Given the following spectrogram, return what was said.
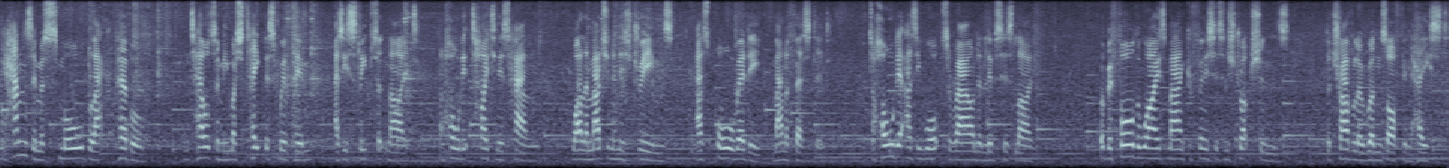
He hands him a small black pebble and tells him he must take this with him as he sleeps at night and hold it tight in his hand while imagining his dreams as already manifested, to hold it as he walks around and lives his life. But before the wise man can finish his instructions, the traveller runs off in haste.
